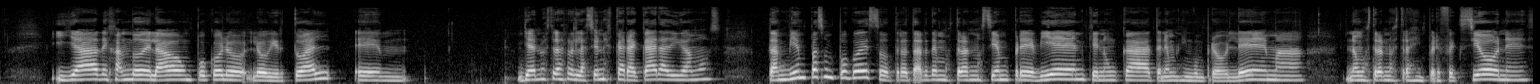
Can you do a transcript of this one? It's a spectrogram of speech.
Y ya dejando de lado un poco lo, virtual, em, ya nuestras relaciones cara a cara, digamos, también pasa un poco eso, tratar de mostrarnos siempre bien, que nunca tenemos ningún problema, no mostrar nuestras imperfecciones.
